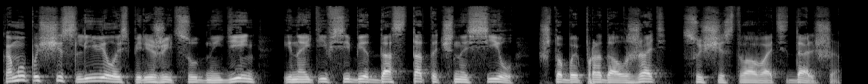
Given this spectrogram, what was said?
кому посчастливилось пережить судный день и найти в себе достаточно сил, чтобы продолжать существовать дальше.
